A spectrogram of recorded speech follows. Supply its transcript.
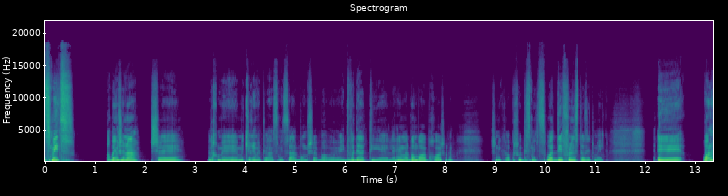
זה סמיץ, 40 שנה שאנחנו מכירים את הסמיץ האלבום שבו התוודעתי אליהם, האלבום הבכורה שלהם, שנקרא פשוט The Smiths. What difference does it make? Uh, וואלה,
